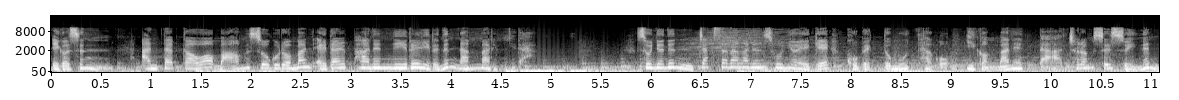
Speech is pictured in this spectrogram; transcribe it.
이것은 안타까워 마음속으로만 애달파는 일을 이르는 낱말입니다. 소녀는 짝사랑하는 소녀에게 고백도 못하고 이것만 했다처럼 쓸 수 있는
